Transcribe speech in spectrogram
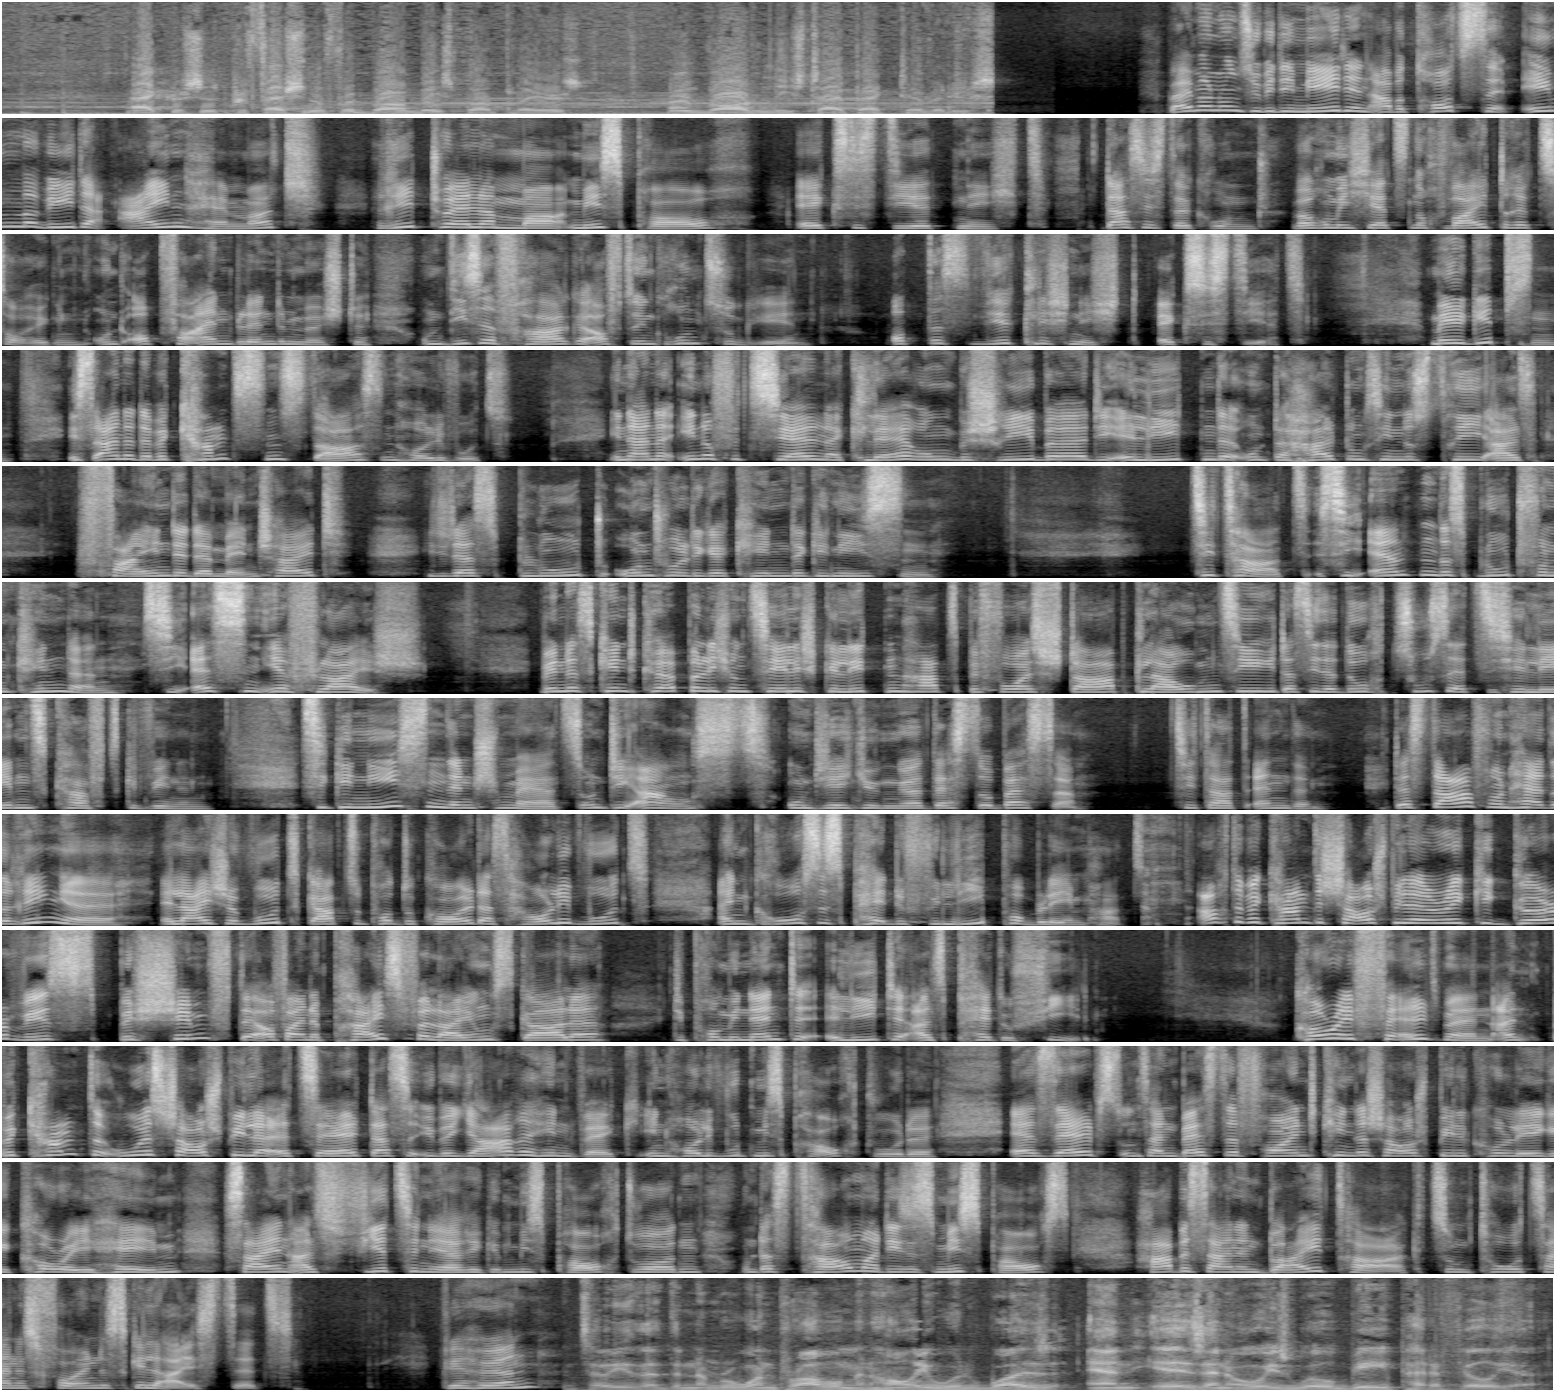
actresses, professional football and baseball players, involved in these type activities. Weil man uns über die Medien aber trotzdem immer wieder einhämmert, ritueller Missbrauch existiert nicht. Das ist der Grund, warum ich jetzt noch weitere Zeugen und Opfer einblenden möchte, um dieser Frage auf den Grund zu gehen, ob das wirklich nicht existiert. Mel Gibson ist einer der bekanntesten Stars in Hollywood. In einer inoffiziellen Erklärung beschrieb er die Eliten der Unterhaltungsindustrie als Feinde der Menschheit, die das Blut unschuldiger Kinder genießen. Zitat, sie ernten das Blut von Kindern, sie essen ihr Fleisch. Wenn das Kind körperlich und seelisch gelitten hat, bevor es starb, glauben sie, dass sie dadurch zusätzliche Lebenskraft gewinnen. Sie genießen den Schmerz und die Angst und je jünger, desto besser. Zitat Ende. Der Star von Herr der Ringe, Elijah Wood, gab zu Protokoll, dass Hollywood ein großes Pädophilie-Problem hat. Auch der bekannte Schauspieler Ricky Gervais beschimpfte auf einer Preisverleihungsgala die prominente Elite als pädophil. Corey Feldman, ein bekannter US-Schauspieler, erzählt, dass er über Jahre hinweg in Hollywood missbraucht wurde. Er selbst und sein bester Freund, Kinderschauspielkollege Corey Haim, seien als 14-Jährige missbraucht worden und das Trauma dieses Missbrauchs habe seinen Beitrag zum Tod seines Freundes geleistet. Wir hören. I tell you that the number one problem in Hollywood was and is and always will be pedophilia.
